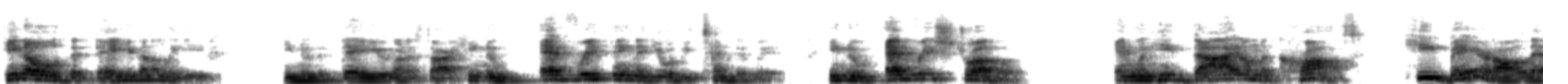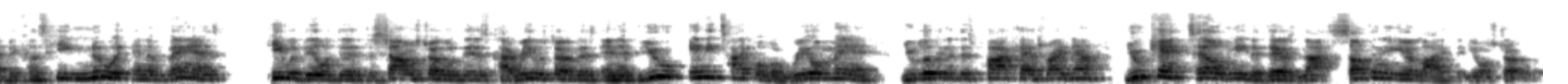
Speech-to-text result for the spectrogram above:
He knows the day you're going to leave. He knew the day you were going to start. He knew everything that you would be tempted with. He knew every struggle. And when he died on the cross, he bared all that because he knew it in advance. He would deal with this. Deshaun would struggle with this. Kyrie would struggle with this. And if you, any type of a real man, you looking at this podcast right now, you can't tell me that there's not something in your life that you don't struggle with.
